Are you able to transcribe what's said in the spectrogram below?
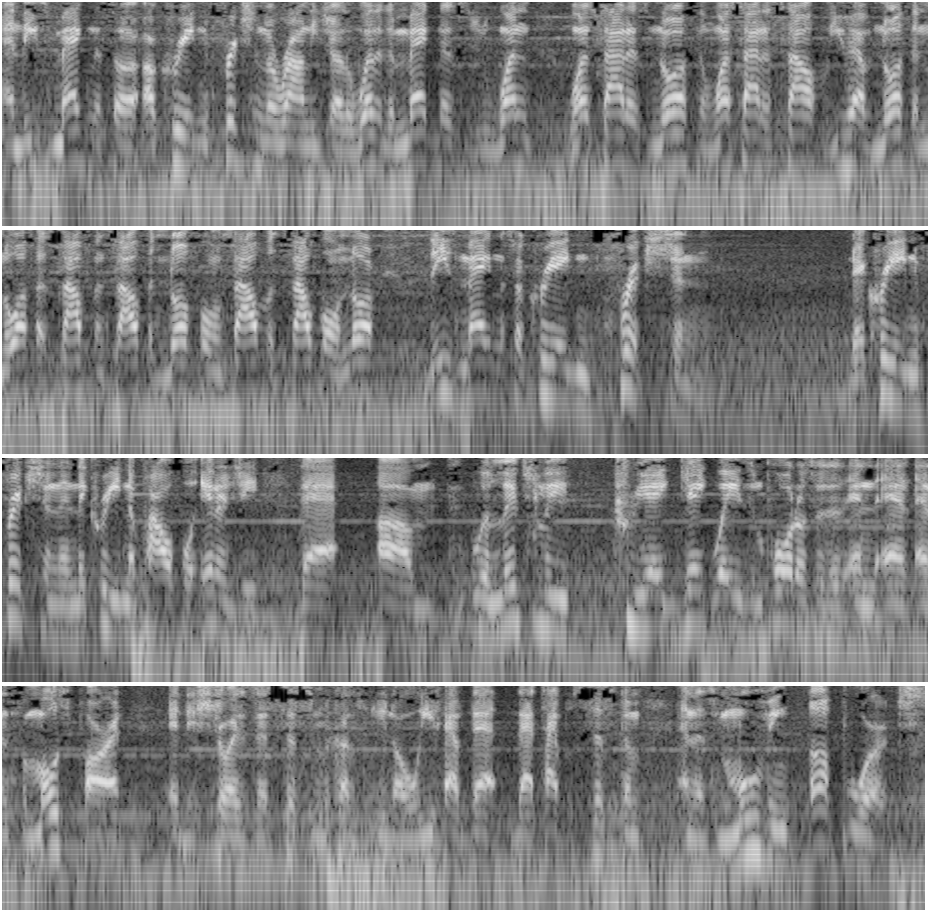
and these magnets are, are creating friction around each other. Whether the magnets one one side is north and one side is south, you have north and north, and south and south, and north on south and south on north. These magnets are creating friction. They're creating friction, and they're creating a powerful energy that um, will literally create gateways and portals and, and and for most part it destroys the system because you know you have that that type of system and it's moving upwards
